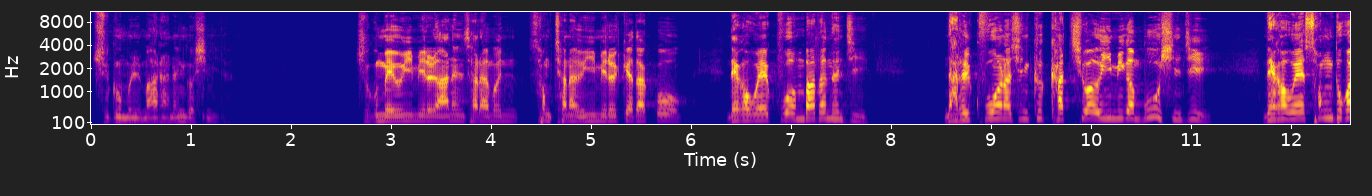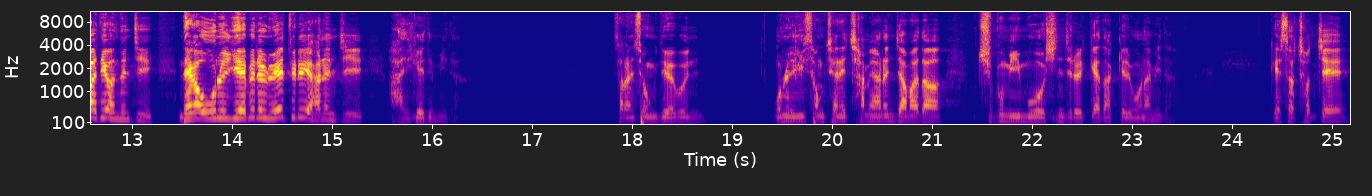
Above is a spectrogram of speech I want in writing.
죽음을 말하는 것입니다. 죽음의 의미를 아는 사람은 성찬의 의미를 깨닫고 내가 왜 구원받았는지 나를 구원하신 그 가치와 의미가 무엇인지 내가 왜 성도가 되었는지 내가 오늘 예배를 왜 드려야 하는지 알게 됩니다. 사랑하는 성도 여러분, 오늘 이 성찬에 참여하는 자마다 죽음이 무엇인지를 깨닫길 원합니다. 그래서 첫째,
